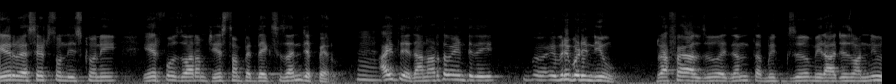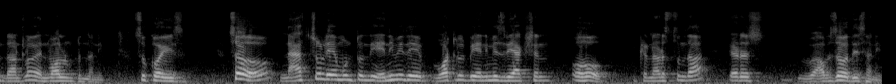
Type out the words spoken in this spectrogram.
ఎయిర్ అసెట్స్తో తీసుకొని ఎయిర్ ఫోర్స్ ద్వారా చేస్తాం పెద్ద ఎక్సర్సైజ్ అని చెప్పారు. అయితే దాని అర్థం ఏంటిది? ఎవ్రీబడి న్యూ రఫాల్స్ ఇదంతా మిగ్స్ మిరాజెస్ అన్ని దాంట్లో ఇన్వాల్వ్ ఉంటుందని. సుకోయిస్ సో న్యాచురల్ ఏముంటుంది? ఎనిమిది what will be enemy's reaction ఓహో ఇక్కడ నడుస్తుందా? లెట్ అబ్జర్వ్ దిస్ అని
